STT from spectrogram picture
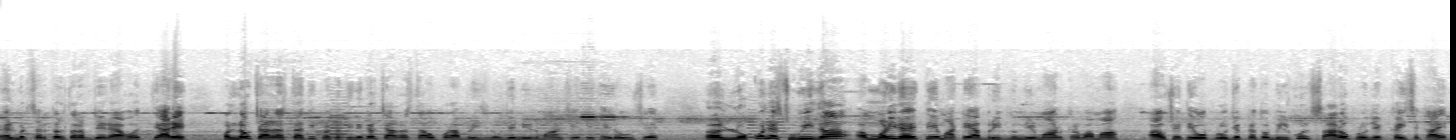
હેલ્મેટ સર્કલ તરફ જઈ રહ્યા હોય ત્યારે પલ્લવ ચાર રસ્તાથી પ્રગતિનગર ચાર રસ્તા ઉપર આ બ્રિજનું જે નિર્માણ છે તે થઈ રહ્યું છે. લોકોને સુવિધા મળી રહે તે માટે આ બ્રિજનું નિર્માણ કરવામાં આવશે તેવો પ્રોજેક્ટ હતો. બિલકુલ સારો પ્રોજેક્ટ કહી શકાય,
